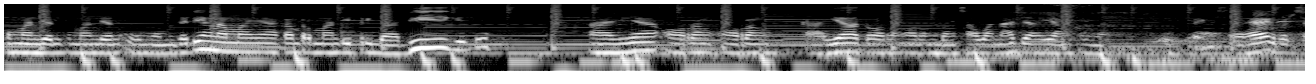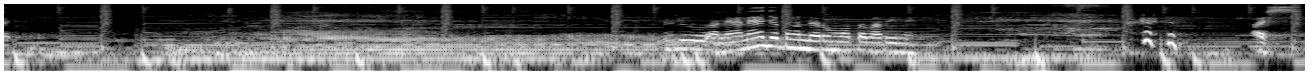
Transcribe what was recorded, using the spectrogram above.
pemandian-pemandian umum. Jadi yang namanya kamar mandi pribadi gitu hanya orang-orang kaya atau orang-orang bangsawan aja yang punya. Brengsek, brengsek. Aduh, aneh-aneh aja pengendara motor hari ini. Ais.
